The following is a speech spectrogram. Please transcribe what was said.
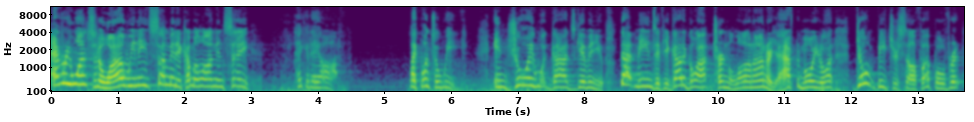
Every once in a while, we need somebody to come along and say, Take a day off. Like once a week. Enjoy what God's given you. That means if you got to go out and turn the lawn on or you have to mow your lawn, don't beat yourself up over it,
